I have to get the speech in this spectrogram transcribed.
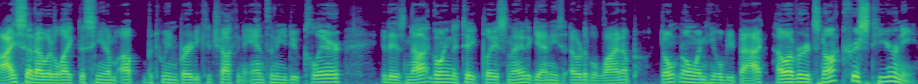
I said I would like to see him up between Brady Tkachuk and Anthony Duclair. It is not going to take place tonight. Again, he's out of the lineup. Don't know when he'll be back. However, it's not Chris Tierney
